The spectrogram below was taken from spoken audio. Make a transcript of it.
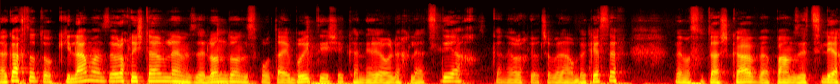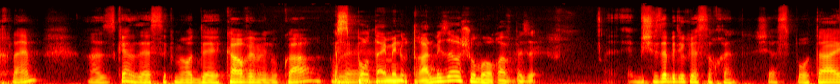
לקחת אותו, כי למה? זה הולך להשתלם להם, זה לונדון, זה ספורטאי בריטי שכנראה הולך להצליח, כנראה הולך להיות שווה להם הרבה כסף, והם עשו את ההשקעה והפעם זה הצליח להם. אז כן, זה עסק מאוד uh, קר ומנוכר. הספורטאי ו... מנוטרל מזה או שהוא מעורב בזה? בשביל זה בדיוק יש סוכן. שהספורטאי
